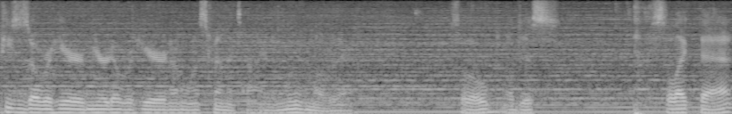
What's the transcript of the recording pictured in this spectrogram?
pieces over here, mirrored over here, and I don't want to spend the time to move them over there. So I'll just select that,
